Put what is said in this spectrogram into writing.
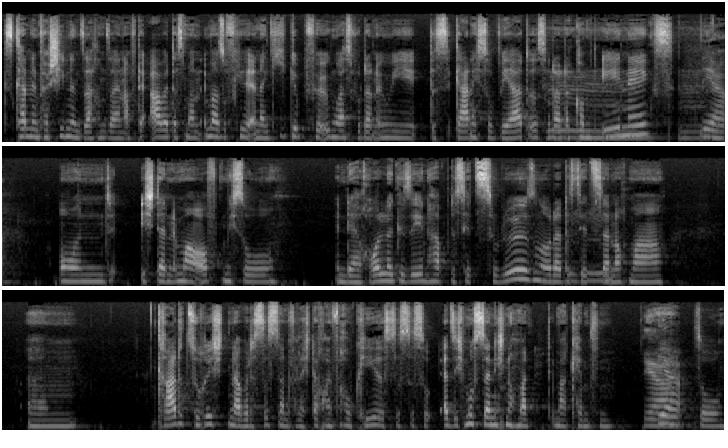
das kann in verschiedenen Sachen sein. Auf der Arbeit, dass man immer so viel Energie gibt für irgendwas, wo dann irgendwie das gar nicht so wert ist oder da kommt eh nichts. Ja. Und ich dann immer oft mich so in der Rolle gesehen habe, das jetzt zu lösen oder das jetzt dann nochmal ähm, gerade zu richten, aber dass das dann vielleicht auch einfach okay ist, dass das so, also ich muss da nicht nochmal immer kämpfen. Ja. Ja. So,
